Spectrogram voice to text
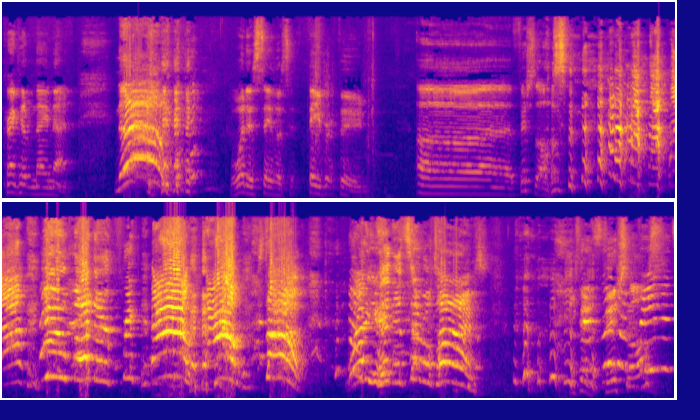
Crank it up to 99. No! What is Selah's favorite food? uh, fish sauce. you mother freak! Ow! Ow! Stop! Why are you hitting it several times? You said fish sauce? Favorite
